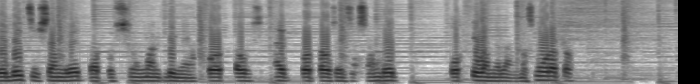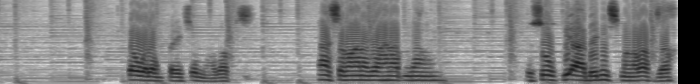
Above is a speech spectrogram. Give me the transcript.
Rebate 600, tapos yung monthly niya 4,000, ay 4,641 na lang. Mas mura to. Ito, walang presyo mga paps. Ah, sa mga naghahanap ng Suzuki Avenis mga paps, oh.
